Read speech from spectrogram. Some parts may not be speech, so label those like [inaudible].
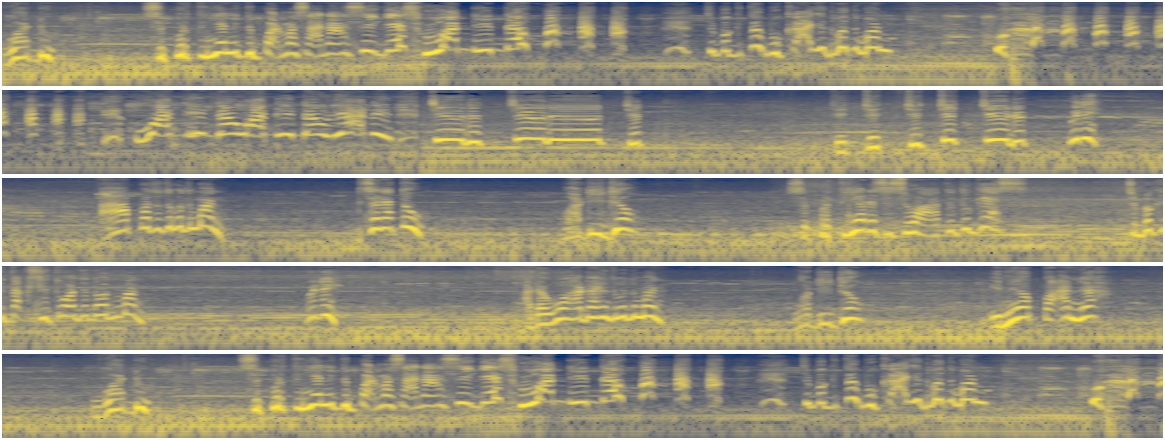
Waduh, sepertinya ini tempat masak nasi, guys. Wadidaw. [laughs] Coba kita buka aja, teman-teman. [laughs] Wadidaw, wadidaw, lihat nih. Cudut, cudut, cud. Cudut, cudut, cudut. Widih. Apa tuh, teman-teman? Di sana tuh. Wadidaw. Sepertinya ada sesuatu tuh, guys. Coba kita ke situ aja, teman-teman. Widih. Ada wadah nih, teman-teman. Wadidaw. Ini apaan ya? Waduh, sepertinya ini tempat masak nasi, guys. Wadidaw. [laughs] Coba kita buka aja, teman-teman. [laughs]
